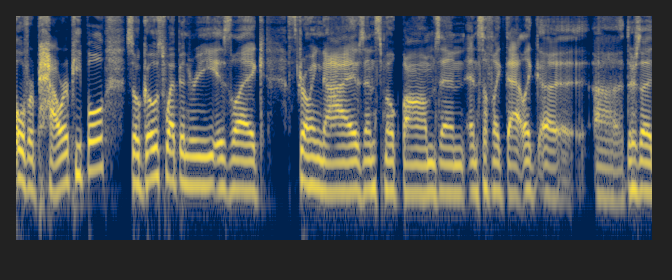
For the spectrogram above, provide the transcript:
overpower people. So ghost weaponry is like throwing knives and smoke bombs and and stuff like that. Like uh, uh, there's a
